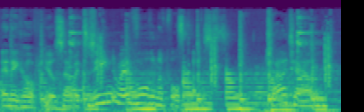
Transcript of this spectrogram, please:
En ik hoop je heel snel weer te zien bij de volgende podcast. Ciao, ciao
